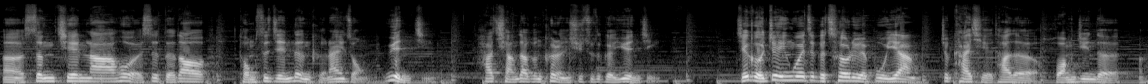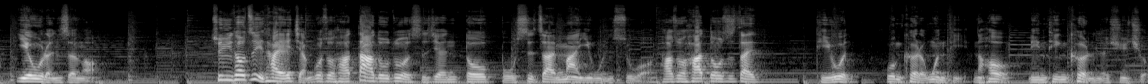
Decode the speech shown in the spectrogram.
呃升迁啦，或者是得到同事间认可那一种愿景。他强调跟客人叙述这个愿景，结果就因为这个策略不一样，就开启了他的黄金的业务人生哦。孙玉涛自己他也讲过，说他大多数的时间都不是在卖英文书哦，他说他都是在提问，问客人问题，然后聆听客人的需求。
